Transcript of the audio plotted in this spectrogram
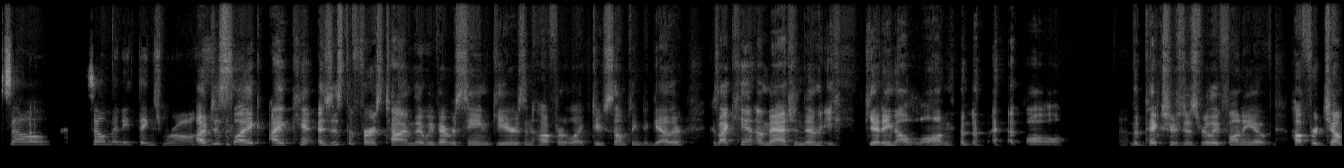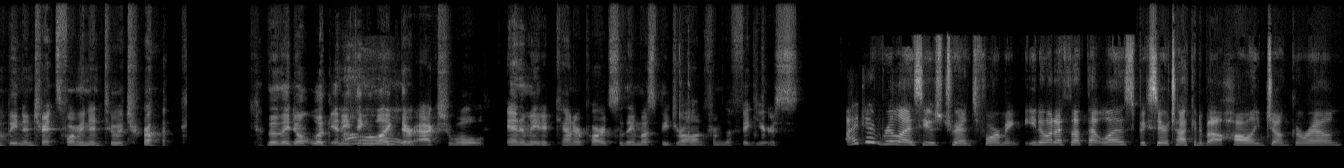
So so many things wrong. I'm just like, I can't. Is this the first time that we've ever seen Gears and Huffer like do something together? Because I can't imagine them getting along at all. The picture's just really funny of Huffer jumping and transforming into a truck. Though they don't look anything like their Oh. actual animated counterparts, so they must be drawn from the figures. I didn't realize he was transforming. You know what I thought that was? Because they were talking about hauling junk around.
